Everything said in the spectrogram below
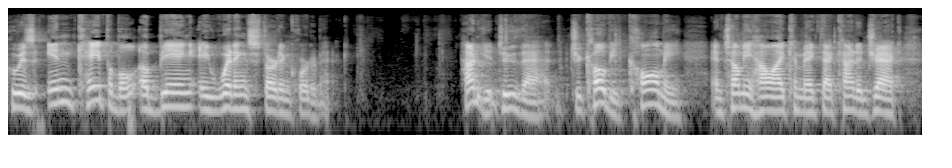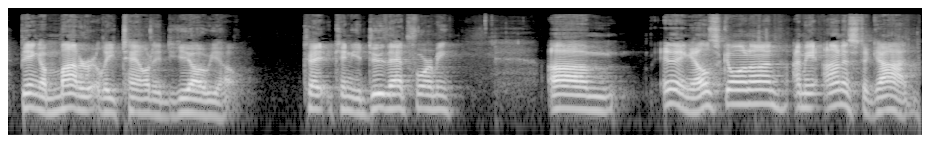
who is incapable of being a winning starting quarterback. How do you do that? Jacoby, call me and tell me how I can make that kind of jack being a moderately talented yo yo. Okay, can you do that for me? Um, anything else going on? I mean, honest to God,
